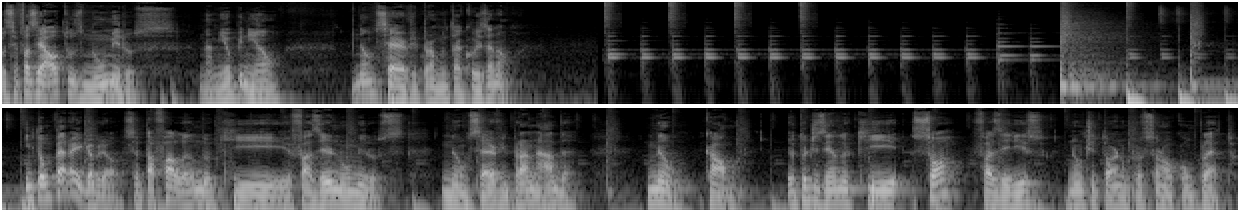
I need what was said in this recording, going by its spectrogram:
Você fazer altos números, na minha opinião, não serve para muita coisa não. Então, pera aí, Gabriel. Você tá falando que fazer números não servem para nada? Não, calma. Eu tô dizendo que só fazer isso não te torna um profissional completo.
